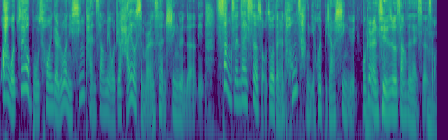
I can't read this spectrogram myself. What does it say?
哇，我最后补充一个，如果你星盘上面，我觉得还有什么人是很幸运的？你上升在射手座的人，通常也会比较幸运。我个人其实就是上升在射手，嗯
